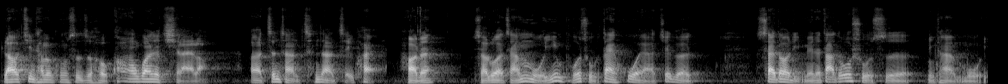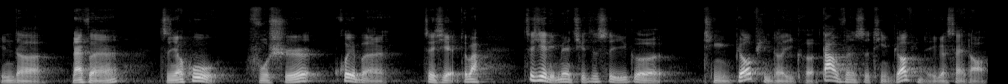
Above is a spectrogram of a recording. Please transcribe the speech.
然后进他们公司之后，哐哐哐就起来了，啊，增长成长贼快。好的，小鹿，咱们母婴博主带货呀，这个赛道里面的大多数是，你看母婴的奶粉、纸尿裤、辅食、绘本这些，对吧？这些里面其实是一个。挺标品的一个，大部分是挺标品的一个赛道，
